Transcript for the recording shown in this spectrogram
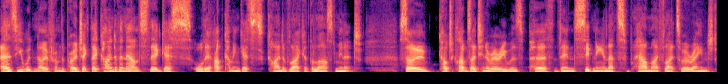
as you would know from the project, they kind of announce their guests or their upcoming guests kind of like at the last minute. So, Culture Club's itinerary was Perth, then Sydney, and that's how my flights were arranged.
